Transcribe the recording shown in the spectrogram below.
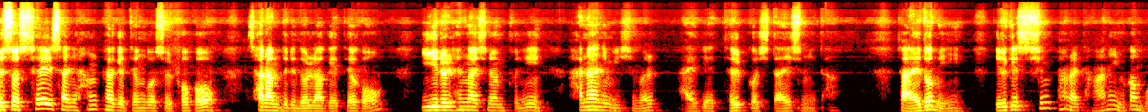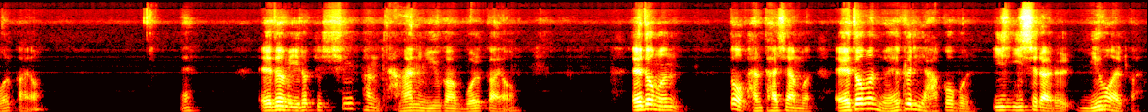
그래서 세일산이 항폐하게 된 것을 보고 사람들이 놀라게 되고 이 일을 행하시는 분이 하나님이심을 알게 될 것이다 했습니다. 자, 에돔이 이렇게 심판을 당하는 이유가 뭘까요? 네? 에돔이 이렇게 심판 당하는 이유가 뭘까요? 에돔은 또 다시 한번 에돔은 왜 그리 야곱을 이 이스라엘을 미워할까요?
